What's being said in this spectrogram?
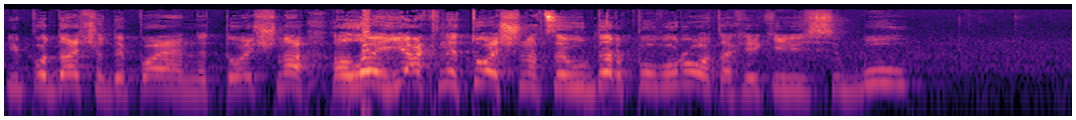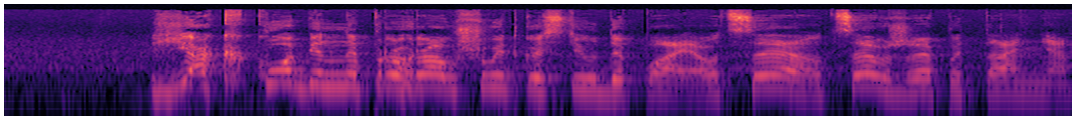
І подача Депая не точна. Але як не точна, це удар по воротах якийсь був. Як Кобін не програв швидкості у Депая? Оце, оце вже питання.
